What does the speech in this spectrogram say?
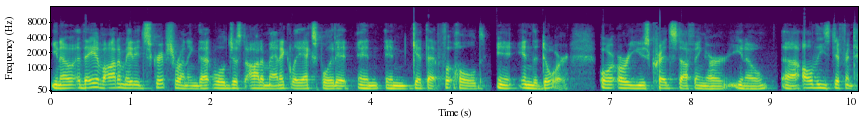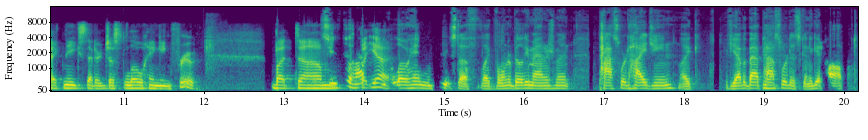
you know they have automated scripts running that will just automatically exploit it and and get that foothold in, in the door or or use cred stuffing or you know uh, all these different techniques that are just low hanging fruit. But um so but yeah. low hanging fruit stuff like vulnerability management password hygiene like if you have a bad password it's going to get popped.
